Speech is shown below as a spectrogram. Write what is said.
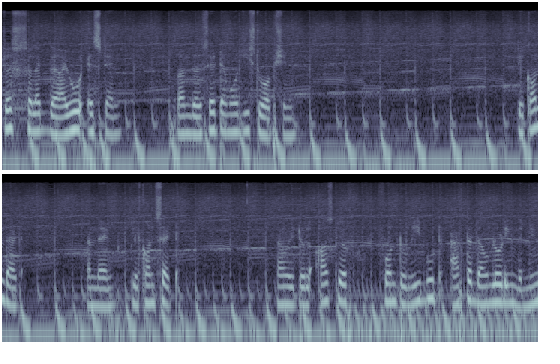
just select the iOS 10 from the set emojis to option. Click on that and then click on set. Now it will ask your phone to reboot after downloading the new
